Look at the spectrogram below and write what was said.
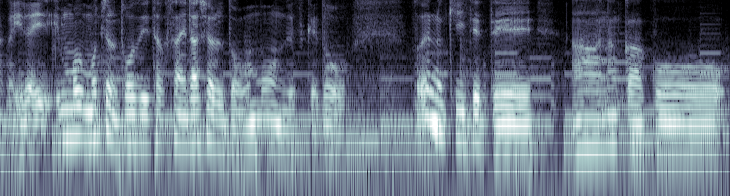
なんかいらいももちろん当然たくさんいらっしゃると思うんですけどそういうの聞いててあーなんかこ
